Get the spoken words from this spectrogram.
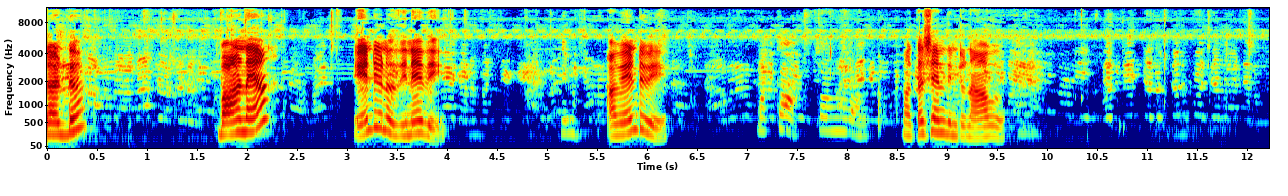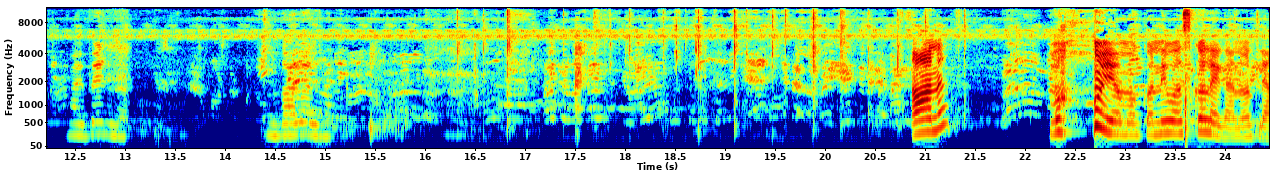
లడ్డు. బాగున్నాయా? ఏంటివి నువ్వు తినేది? అవేంటివి? మక్కచేని తింటున్నావు. ఆను? ఏమో కొన్ని పోసుకోలే కానీ అట్లా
